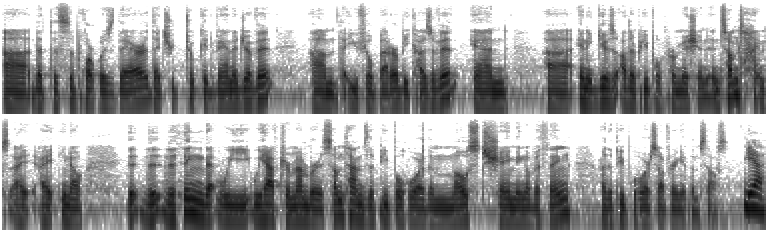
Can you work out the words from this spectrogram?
that uh, that the support was there that you took advantage of it um, that you feel better because of it and uh, and it gives other people permission and sometimes I, I you know the, the, the thing that we, we have to remember is sometimes the people who are the most shaming of a thing are the people who are suffering it themselves Yeah.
